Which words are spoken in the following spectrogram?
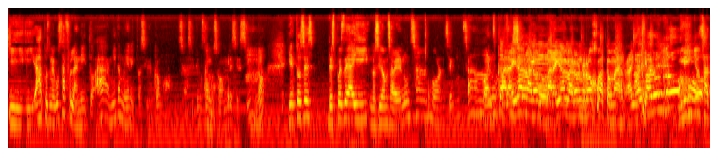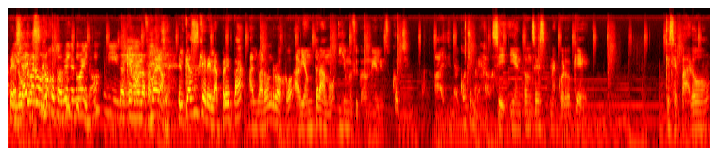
Y, y, ah, pues me gusta fulanito. Ah, a mí también. Y tú así de cómo. O sea, si te gustan los hombres y así, ¿no? Y entonces, después de ahí, nos íbamos a ver en un Sanborns, en un Sanborns, nunca para fui ir al varón, para ir al varón rojo a tomar. Ay, Al varón rojo. Niños Si atelucos. hay varón rojo todavía que no hay, ¿no? Ni Ya idea. quebró la Bueno, el caso es que de la prepa al varón rojo había un tramo y yo me fui con él en su coche. Ah, él tenía coche manejaba. Sí, y entonces me acuerdo que, que se paró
